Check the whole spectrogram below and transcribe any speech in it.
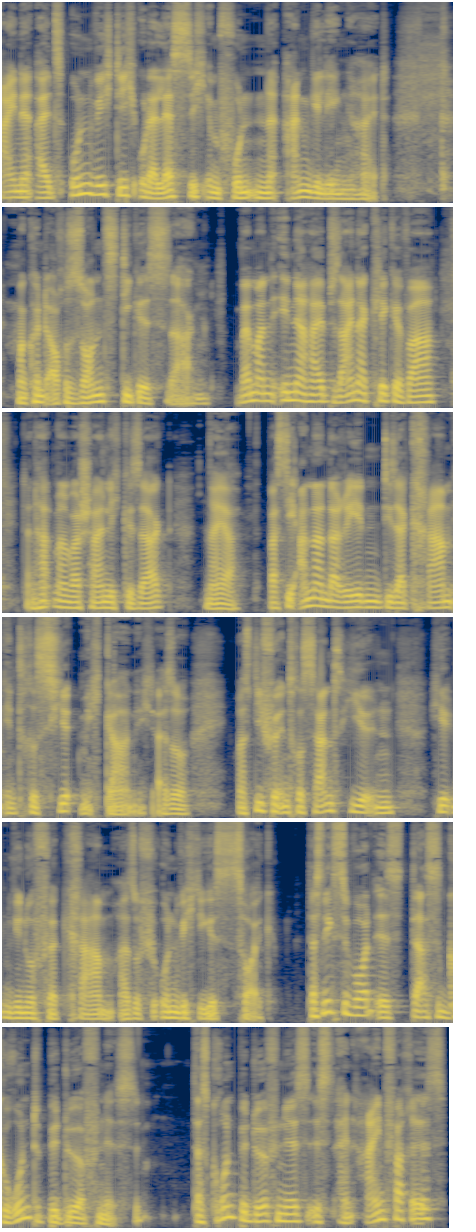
eine als unwichtig oder lästig empfundene Angelegenheit. Man könnte auch Sonstiges sagen. Wenn man innerhalb seiner Clique war, dann hat man wahrscheinlich gesagt, naja, was die anderen da reden, dieser Kram interessiert mich gar nicht. Also was die für interessant hielten, hielten wir nur für Kram, also für unwichtiges Zeug. Das nächste Wort ist das Grundbedürfnis. Das Grundbedürfnis ist ein einfaches,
